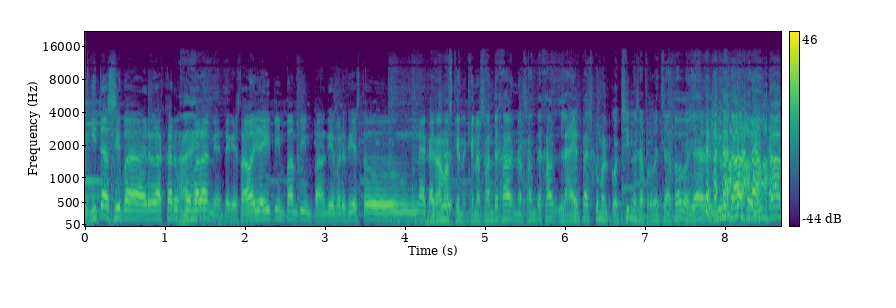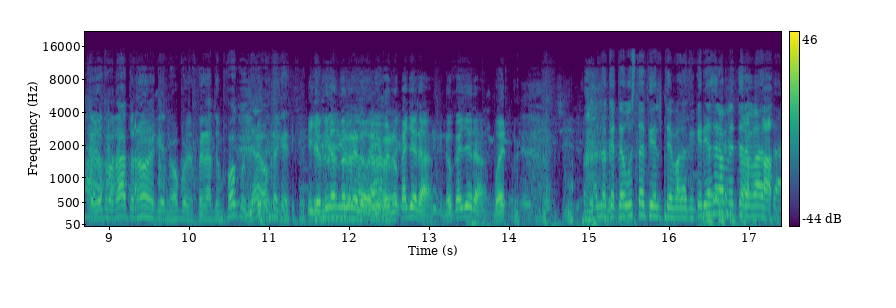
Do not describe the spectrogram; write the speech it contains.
Pues se quita así para relajar un Ay. poco el ambiente, que estaba ahí pim pam pim pam, que parecía esto una canción. Vamos, que, que nos han dejado, nos han dejado. La EPA es como el cochino, se aprovecha todo. Ya, y un dato, y un dato, y otro dato. No, es que no, pues espérate un poco ya, hombre. Que, Y yo que- mirando el reloj, digo, no callarán, no callarán. Bueno, lo que te gusta a ti el tema, lo que querías era meter baza.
